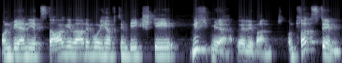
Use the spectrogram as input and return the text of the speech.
und wären jetzt da gerade, wo ich auf dem Weg stehe, nicht mehr relevant. Und trotzdem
